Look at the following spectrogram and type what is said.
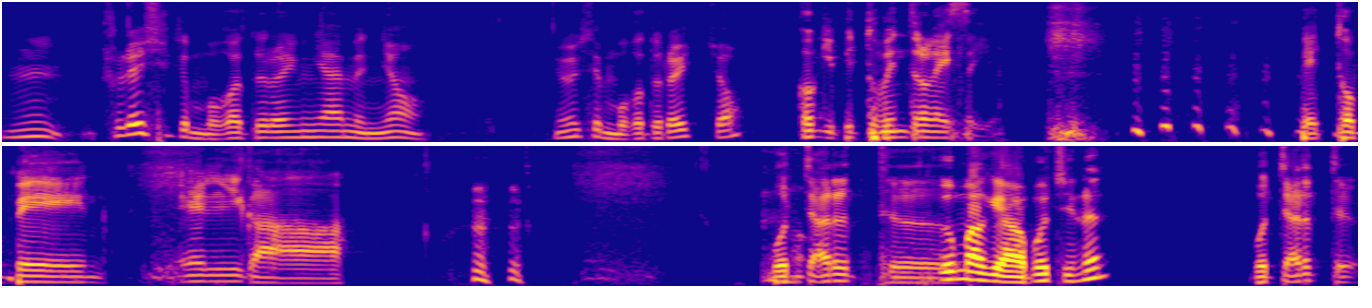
음, 클래식에 뭐가 들어있냐면요. 요새 뭐가 들어있죠? 거기 베토벤 들어가 있어요. 베토벤, 엘가, 모차르트, 음악의 아버지는? 모차르트,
